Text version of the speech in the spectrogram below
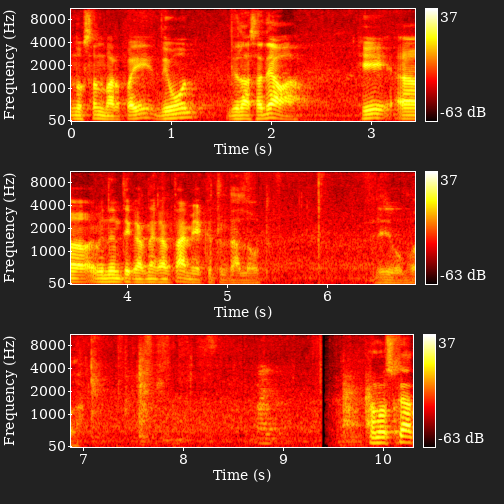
नुकसान भरपाई देऊन दिलासा द्यावा. ही विनंती करण्याकरता आम्ही एकत्रित आलो होतो. बोला नमस्कार.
